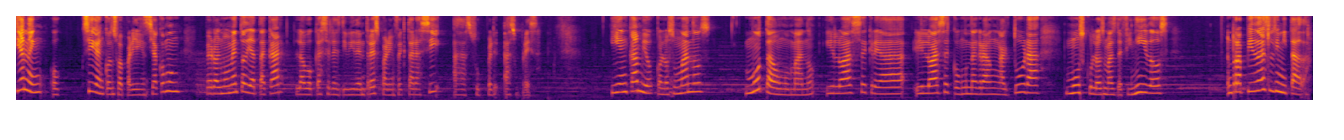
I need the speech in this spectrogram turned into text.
tienen o siguen con su apariencia común, pero al momento de atacar, la boca se les divide en tres para infectar así a su, a su presa. Y en cambio, con los humanos, muta a un humano y lo hace crear y lo hace con una gran altura, músculos más definidos, rapidez limitada.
